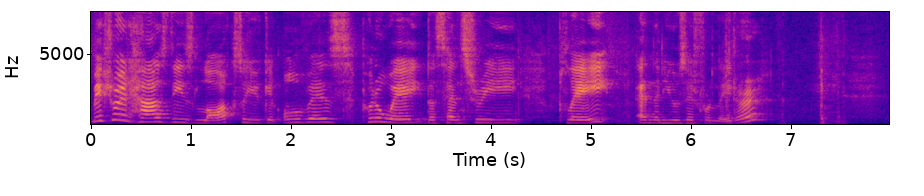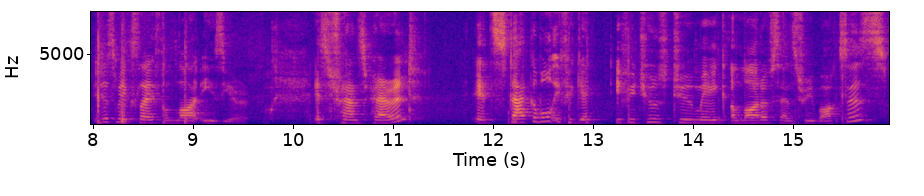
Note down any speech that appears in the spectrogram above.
Make sure it has these locks so you can always put away the sensory play and then use it for later. It just makes life a lot easier. It's transparent. It's stackable if you get if you choose to make a lot of sensory boxes.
